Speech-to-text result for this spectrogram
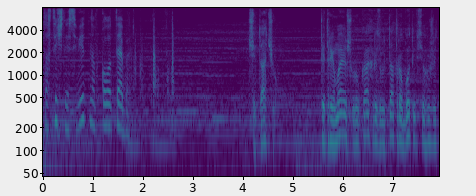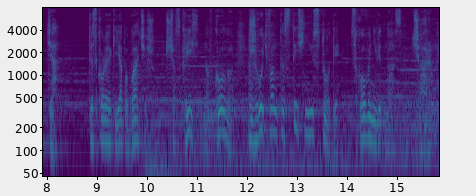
фантастичний світ навколо тебе. Читачу, ти тримаєш у руках результат роботи всього життя. Ти скоро, як і я, побачиш, що скрізь навколо живуть фантастичні істоти, сховані від нас чарами.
